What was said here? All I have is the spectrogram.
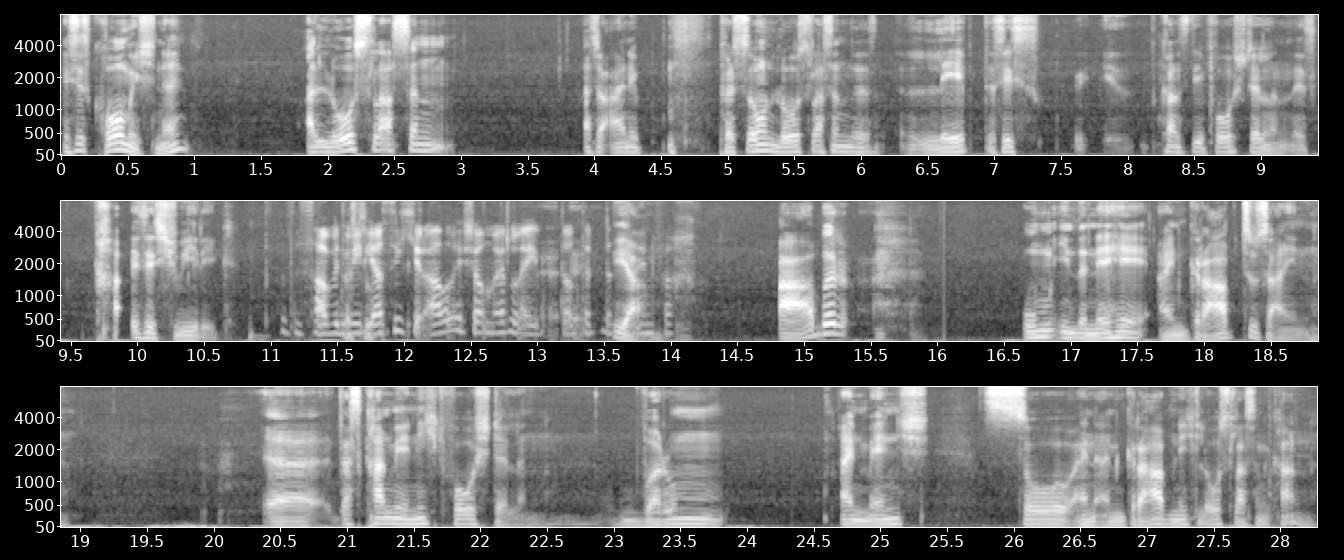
es ist komisch, ne? Loslassen, also eine Person loslassen, das lebt, das ist, du kannst dir vorstellen, es, es ist schwierig. Das haben wir ja sicher alle schon erlebt, oder? Das ja. Aber um in der Nähe ein Grab zu sein. Äh, das kann mir nicht vorstellen, warum ein Mensch so ein, ein Grab nicht loslassen kann.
